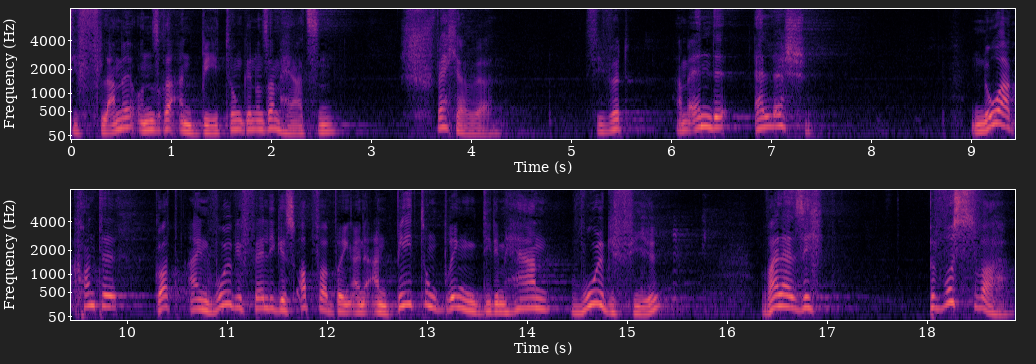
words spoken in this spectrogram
die Flamme unserer Anbetung in unserem Herzen schwächer werden. Sie wird am Ende erlöschen. Noah konnte Gott ein wohlgefälliges Opfer bringen, eine Anbetung bringen, die dem Herrn wohlgefiel, weil er sich bewusst war,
